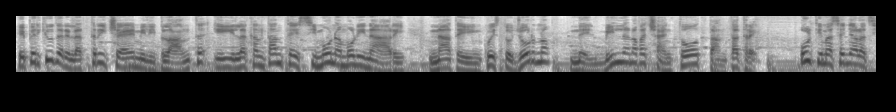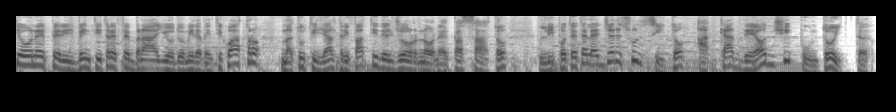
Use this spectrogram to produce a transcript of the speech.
e per chiudere l'attrice Emily Blunt e la cantante Simona Molinari, nate in questo giorno nel 1983. Ultima segnalazione per il 23 febbraio 2024, ma tutti gli altri fatti del giorno nel passato li potete leggere sul sito accaddeoggi.it.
